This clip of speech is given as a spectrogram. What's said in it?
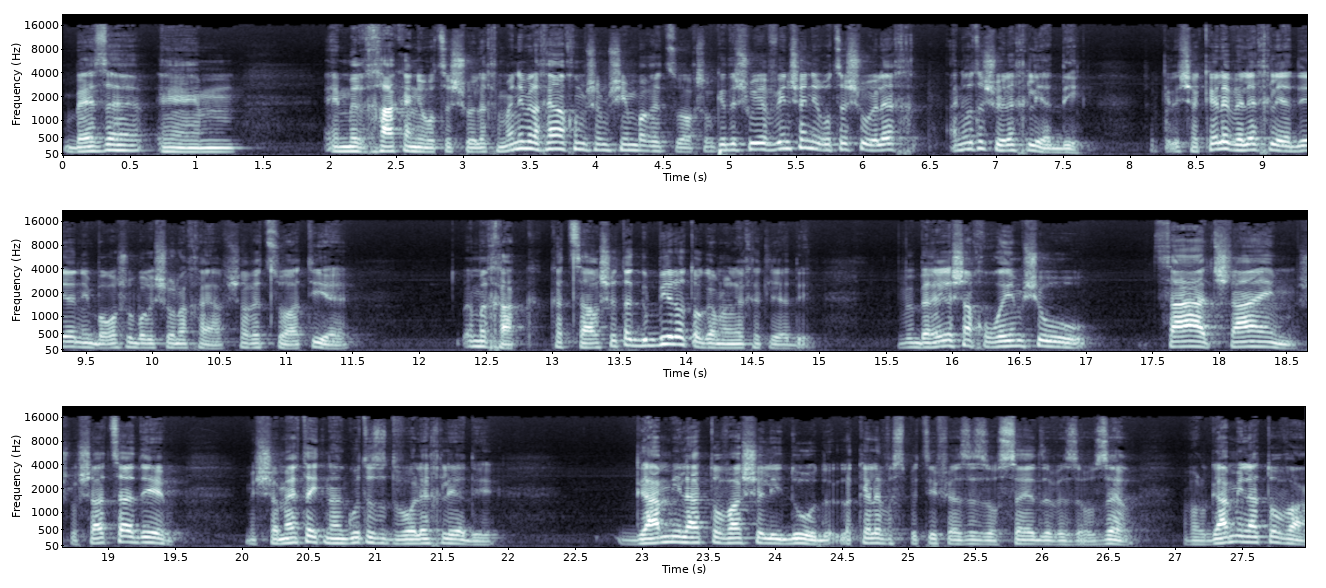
באיזה אמ, מרחק אני רוצה שהוא ילך ממני, ולכן אנחנו משתמשים ברצועה. עכשיו, כדי שהוא יבין שאני רוצה שהוא ילך, אני רוצה שהוא ילך לידי. עכשיו, כדי שהכלב ילך לידי, אני בראש ובראשונה חייב שהרצועה תהיה במרחק קצר שתגביל אותו גם ללכת לידי. וברגע שאנחנו רואים שהוא צעד, שניים, שלושה צעדים, משמר את ההתנהגות הזאת והולך לידי, גם מילה טובה של עידוד, לכלב הספציפי הזה זה עושה את זה וזה עוזר, אבל גם מילה טובה,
